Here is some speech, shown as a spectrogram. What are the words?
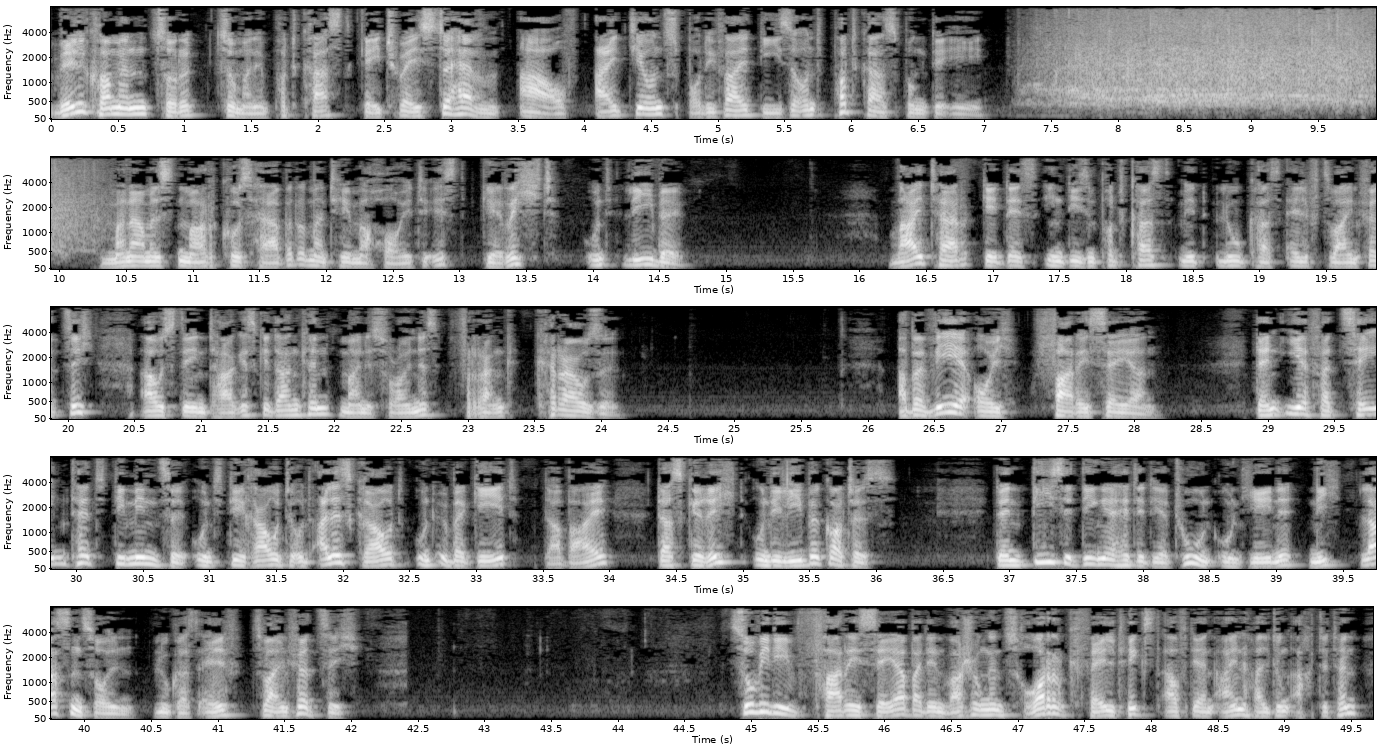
Willkommen zurück zu meinem Podcast Gateways to Heaven auf iTunes, Spotify, Deezer und Podcast.de. Mein Name ist Markus Herbert und mein Thema heute ist Gericht und Liebe. Weiter geht es in diesem Podcast mit Lukas 11.42 aus den Tagesgedanken meines Freundes Frank Krause. Aber wehe euch, Pharisäern! Denn ihr verzehntet die Minze und die Raute und alles Kraut und übergeht dabei das Gericht und die Liebe Gottes. Denn diese Dinge hättet ihr tun und jene nicht lassen sollen. Lukas 11, 42. So wie die Pharisäer bei den Waschungen sorgfältigst auf deren Einhaltung achteten,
